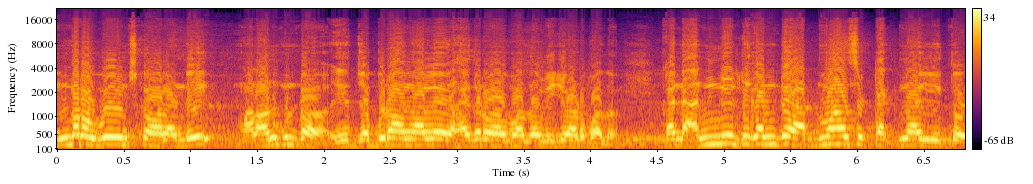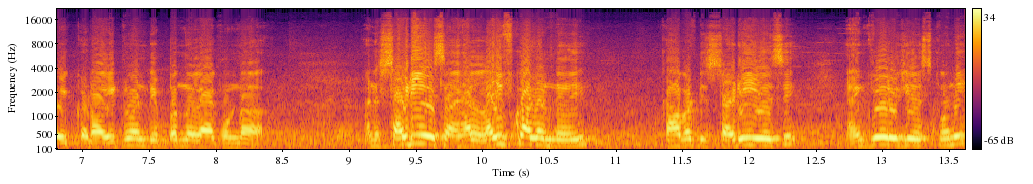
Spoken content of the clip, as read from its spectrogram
అందరూ ఉపయోగించుకోవాలండి. మనం అనుకుంటాం ఏ జబ్బు రాగానే హైదరాబాద్ పోదాం విజయవాడ పోదాం. కానీ అన్నిటికంటే అడ్వాన్స్ టెక్నాలజీతో ఇక్కడ ఎటువంటి ఇబ్బంది లేకుండా అని స్టడీ చేసాం లైఫ్ కాదండి ఇది. కాబట్టి స్టడీ చేసి ఎంక్వైరీ చేసుకొని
